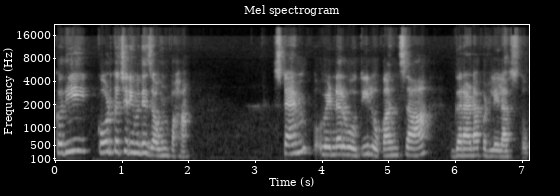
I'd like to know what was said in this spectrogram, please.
कधी कोर्ट कचेरीमध्ये जाऊन पहा. स्टॅम्प वेंडरभोवती लोकांचा गराडा पडलेला असतो.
